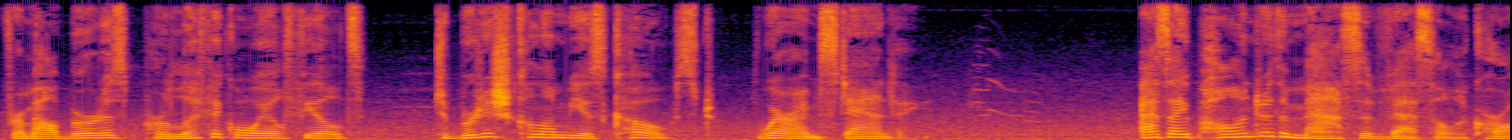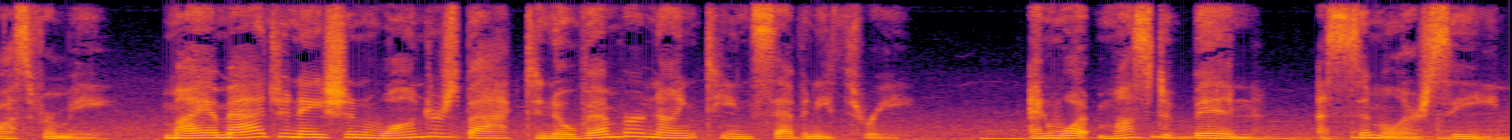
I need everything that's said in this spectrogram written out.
from Alberta's prolific oil fields to British Columbia's coast, where I'm standing. As I ponder the massive vessel across from me, my imagination wanders back to November 1973 and what must have been a similar scene.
